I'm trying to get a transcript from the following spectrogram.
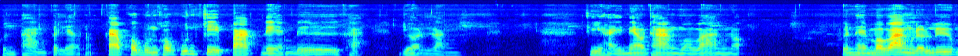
พิ่นผ่านไปแล้วเนาะกราบขอบุญขอบคุณเจปากแดงเด้อค่ะย้อนหลัง ที่ให้แนวทางมาว่างเนาะเพิ่นให้มาว่างแล้วลืม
